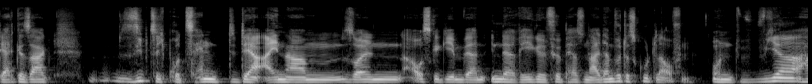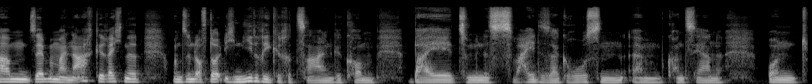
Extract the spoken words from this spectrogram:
der hat gesagt, 70 Prozent der Einnahmen sollen ausgegeben werden in der Regel für Personal, dann wird es gut laufen. Und wir haben selber mal nachgerechnet und sind auf deutlich niedrigere Zahlen gekommen bei zumindest zwei dieser großen ähm, Konzerne. Und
